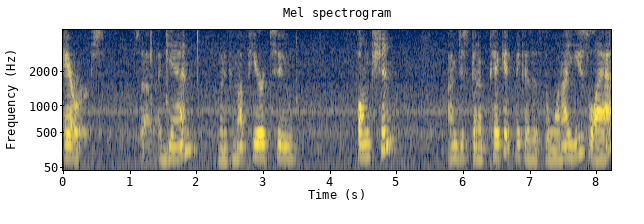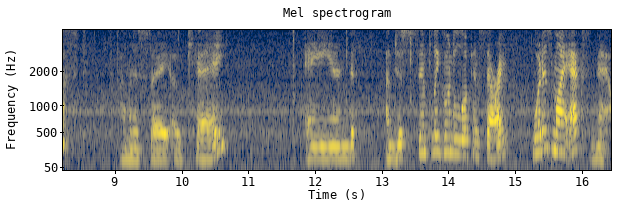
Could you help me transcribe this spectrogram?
errors? So again, I'm going to come up here to function. I'm just going to pick it because it's the one I used last. I'm going to say OK. And I'm just simply going to look and say, all right, what is my x now?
